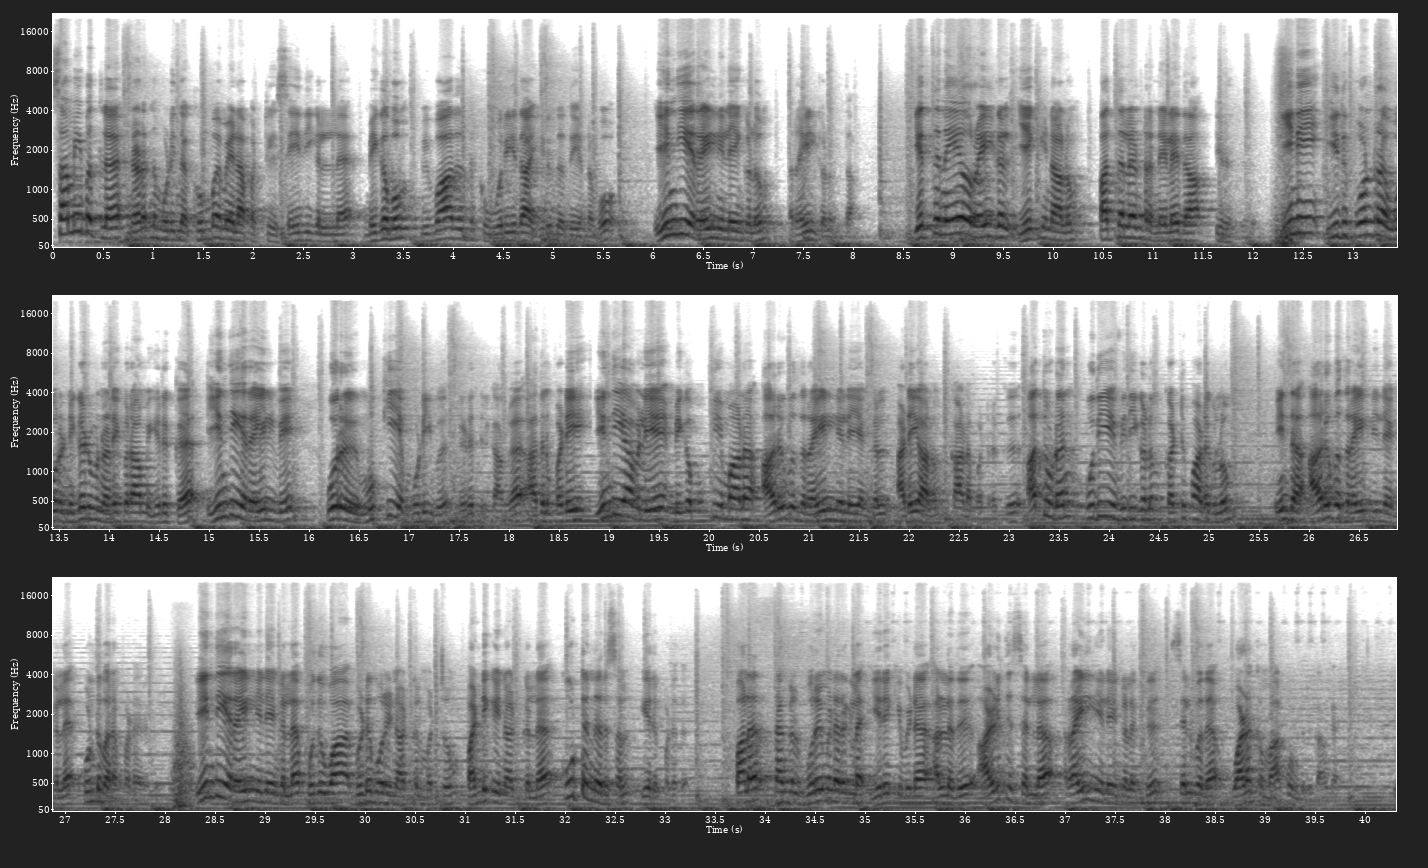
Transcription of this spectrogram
சமீபத்தில் நடந்து முடிந்த கும்பமேளா பற்றிய செய்திகளில் மிகவும் விவாதத்திற்கு உரியதாக இருந்தது என்னவோ இந்திய ரயில் நிலையங்களும் ரயில்களும் தான். எத்தனையோ ரயில்கள் இயக்கினாலும் பத்தலன்ற நிலை தான் இருந்தது இனி இது போன்ற ஒரு நிகழ்வு நடைபெறாமல் இருக்க இந்திய ரயில்வே ஒரு முக்கிய முடிவு எடுத்திருக்காங்க. அதன்படி இந்தியாவிலேயே மிக முக்கியமான அறுபது ரயில் நிலையங்கள் அடையாளம் காணப்பட்டிருக்கு. அத்துடன் புதிய விதிகளும் கட்டுப்பாடுகளும் இந்த அறுபது ரயில் நிலையங்களை கொண்டு வரப்பட இருக்கு. இந்திய ரயில் நிலையங்கள்ல பொதுவா விடுமுறை நாட்கள் மற்றும் பண்டிகை நாட்கள்ல கூட்ட நெரிசல் ஏற்படுது. பலர் தங்கள் உறவினர்களை இறக்கிவிட அல்லது அழைத்து செல்ல ரயில் நிலையங்களுக்கு செல்வதை வழக்கமாக கொண்டிருக்காங்க.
